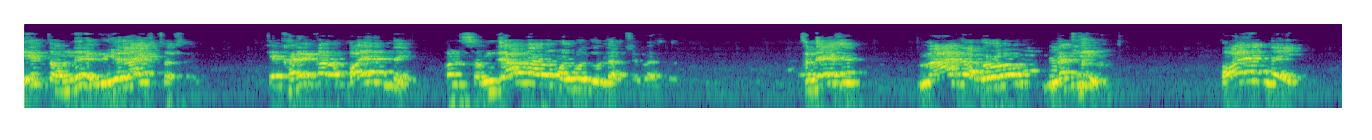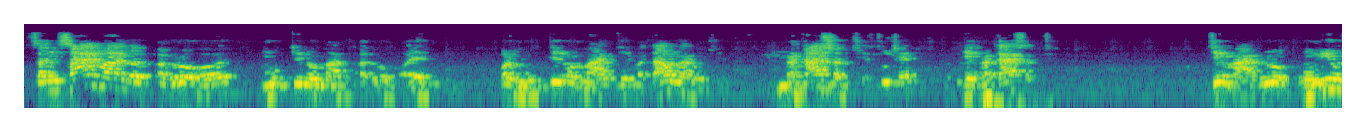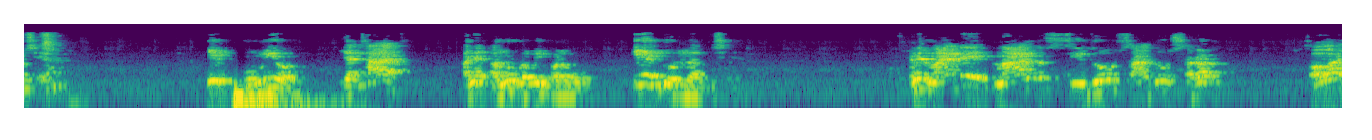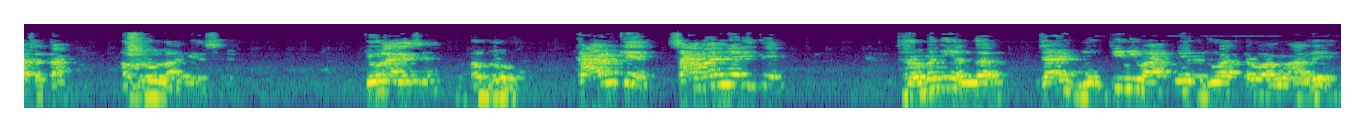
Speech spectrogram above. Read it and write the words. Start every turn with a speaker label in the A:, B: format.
A: એ તમને રિયલાઈઝ થશે કે ખરેખર હોય જ નહીં, પણ સમજાવનારો મળવો દુર્લભ છે બસ. સમજાય છે? માર્ગ અઘરો નથી. હોય જ નહીં. સંસાર માર્ગ અઘરો હોય, મુક્તિનો માર્ગ અઘરો હોય પણ મુક્તિનો માર્ગ જે બતાવનારો છે, પ્રકાશક છે. શું છે? જે પ્રકાશક છે. જે માર્ગનો ભૂમિઓ છે, એ ભૂમિઓ યથાર્થ અને અનુભવી મળવું એ દુર્લભ છે. અને માટે માર્ગ સીધો સાદો સરળ હોવા છતાં અઘરો લાગે છે. કેવો લાગે છે? અઘરો. કારણ કે સામાન્ય રીતે ધર્મની અંદર જ્યારે મુક્તિની વાતને રજૂઆત કરવામાં આવે,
